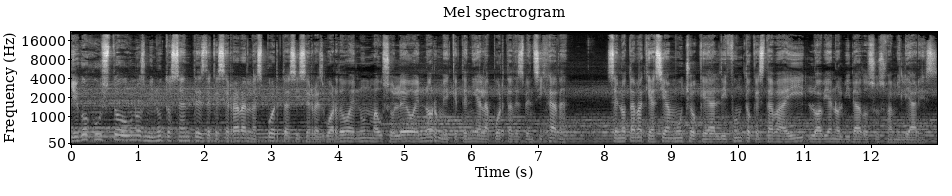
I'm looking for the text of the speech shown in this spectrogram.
Llegó justo unos minutos antes de que cerraran las puertas y se resguardó en un mausoleo enorme que tenía la puerta desvencijada. Se notaba que hacía mucho que al difunto que estaba ahí lo habían olvidado sus familiares.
